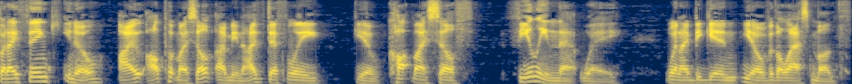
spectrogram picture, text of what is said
but I think you know I I'll put myself. I mean, I've definitely you know caught myself feeling that way when I begin, you know, over the last month,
